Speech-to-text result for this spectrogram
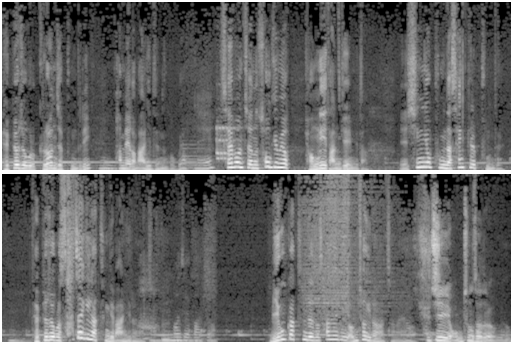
대표적으로 그런 제품들이 판매가 많이 되는 거고요. 네. 세 번째는 소규모 격리 단계입니다. 예, 식료품이나 생필품들. 대표적으로 사재기 같은 게 많이 일어났죠. 맞아요, 맞아. 미국 같은 데서 사재기 엄청 일어났잖아요. 휴지 엄청 사더라고요.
